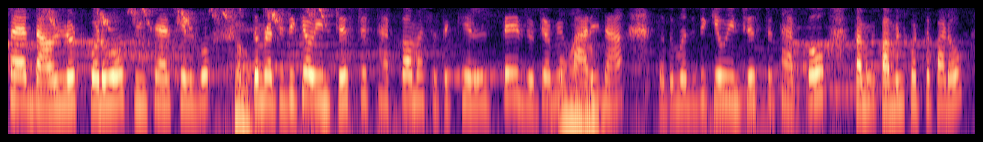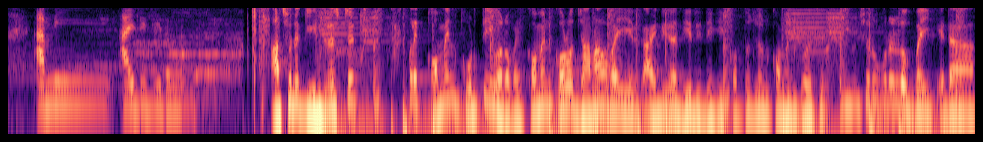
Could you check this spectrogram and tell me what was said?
ফায়ার ডাউনলোড করব ফ্রি ফায়ার খেলব। তোমরা যদি কেউ ইন্টারেস্টেড থাকো আমার সাথে খেলতে যদি আমি Oh পারি না তো তোমরা যদি কেউ ইন্টারেস্টেড থাকো তো আমাকে কমেন্ট করতে পারো। আমি আইডি দিয়ে দেবো। আছো নাকি ইন্টারেস্টেড থাকলে কমেন্ট করতেই পারো ভাই। কমেন্ট করো, জানাও ভাই, এর আইডিটা দিয়ে দিই, দেখি কতজন কমেন্ট করেছে। তিনশোর উপরে লোক ভাই, এটা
